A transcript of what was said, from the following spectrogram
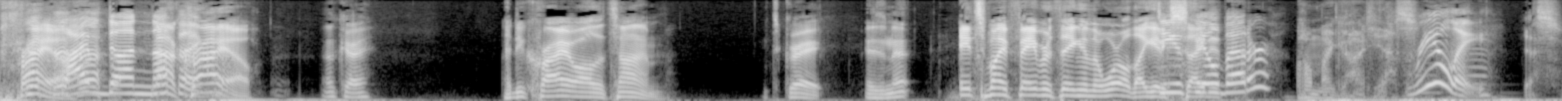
Cryo. I've done no, nothing. cryo. Okay. I do cryo all the time. It's great, isn't it? It's my favorite thing in the world. I get excited. Do you excited. feel better? Oh my god, yes. Really? Yes.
